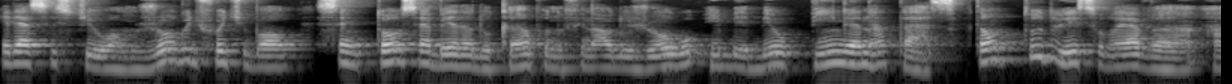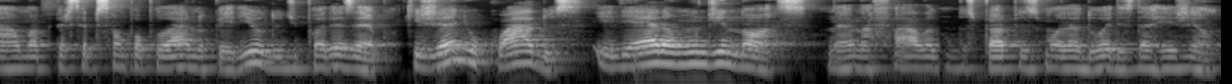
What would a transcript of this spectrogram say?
ele assistiu a um jogo de futebol, sentou-se à beira do campo no final do jogo e bebeu pinga na taça. Então, tudo isso leva a uma percepção popular no período de, por exemplo, que Jânio Quadros ele era um de nós, né, na fala dos próprios moradores da região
